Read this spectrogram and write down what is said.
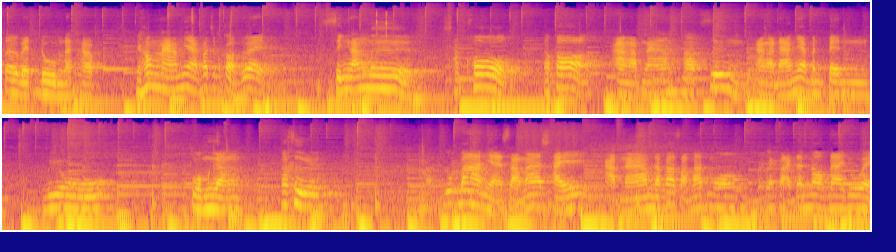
องน้ำของ Master Bedroom นะครับ ในห้องน้ำเนี่ยก็จะประกอบด้วยซิงล้างมือ ชักโครก แล้วก็อ่างอาบน้ำครับ ซึ่งอ่างอาบน้ำเนี่ยมันเป็นวิวตัวเมืองก็คือลูกบ้านเนี่ยสามารถใช้อาบน้ำแล้วก็สามารถมองบรรยากาศด้านนอกได้ด้วย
